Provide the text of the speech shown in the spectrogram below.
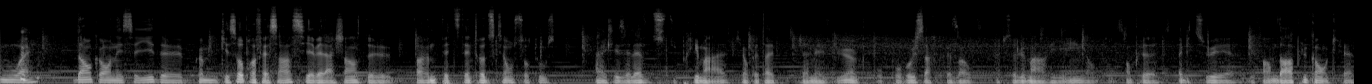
Oui. Donc, on essayait de communiquer ça aux professeurs s'il y avait la chance de faire une petite introduction, surtout avec les élèves du, primaire qui ont peut-être jamais vu. Pour, eux, ça représente absolument rien. Donc, ils sont plus habitués à des formes d'art plus concrètes.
